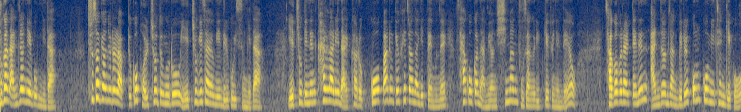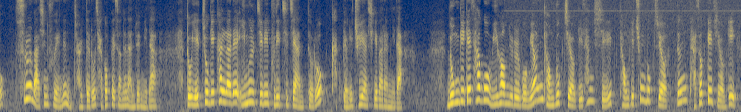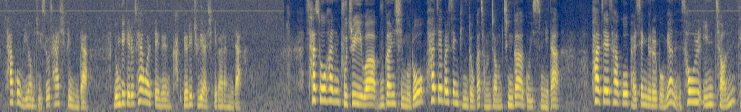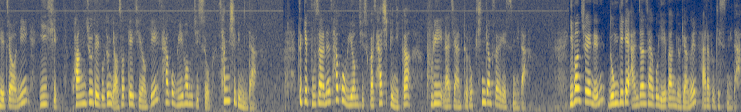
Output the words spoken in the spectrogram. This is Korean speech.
주간 안전 예보입니다. 추석 연휴를 앞두고 벌초 등으로 예초기 사용이 늘고 있습니다. 예초기는 칼날이 날카롭고 빠르게 회전하기 때문에 사고가 나면 심한 부상을 입게 되는데요. 작업을 할 때는 안전 장비를 꼼꼼히 챙기고 술을 마신 후에는 절대로 작업해서는 안 됩니다. 또 예초기 칼날에 이물질이 부딪히지 않도록 각별히 주의하시기 바랍니다. 농기계 사고 위험률을 보면 경북 지역이 30, 경기 충북 지역 등 5개 지역이 사고 위험 지수 40입니다. 농기계를 사용할 때는 각별히 주의하시기 바랍니다. 사소한 부주의와 무관심으로 화재 발생 빈도가 점점 증가하고 있습니다. 화재 사고 발생률을 보면 서울, 인천, 대전이 20, 광주, 대구 등 6개 지역이 사고 위험 지수 30입니다. 특히 부산은 사고 위험 지수가 40이니까 불이 나지 않도록 신경 써야겠습니다. 이번 주에는 농기계 안전사고 예방 요령을 알아보겠습니다.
